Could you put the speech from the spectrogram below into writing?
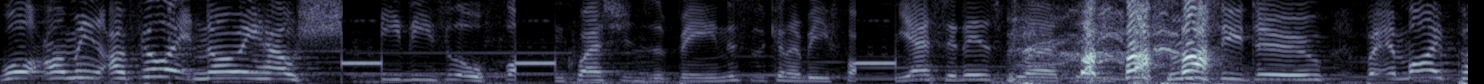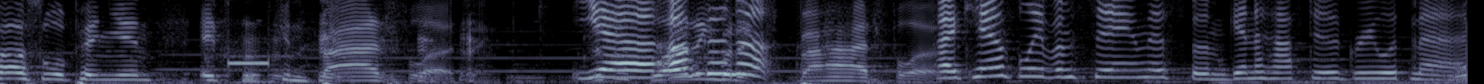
Well, I mean, I feel like knowing how shitty these little fucking questions have been, this is gonna be fucking. Yes, it is flirting. Hoopty doo. But in my personal opinion, it's fucking bad flirting. Yeah, this is I'm gonna- it's bad flirting. I can't believe I'm saying this, but I'm gonna have to agree with Matt.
